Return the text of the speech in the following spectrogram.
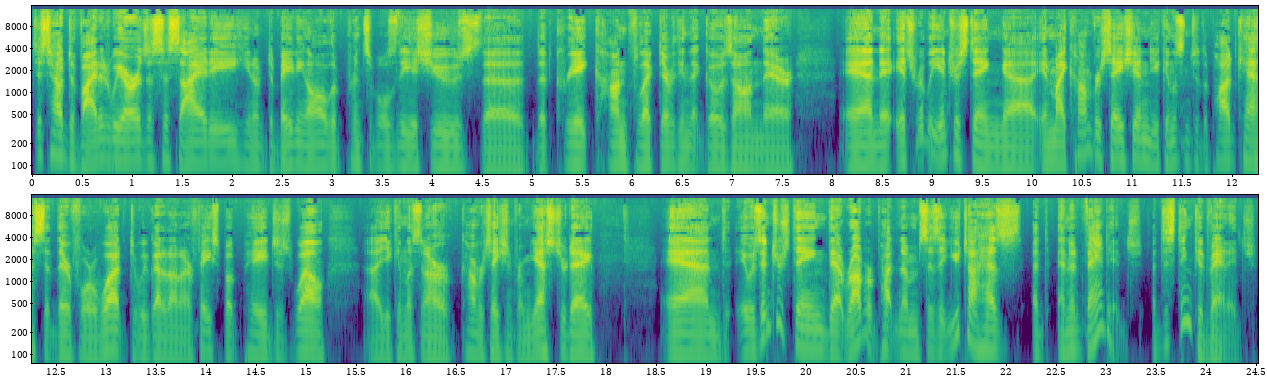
just how divided we are as a society, you know, debating all the principles, the issues that create conflict, everything that goes on there. And it's really interesting. Uh, in my conversation, you can listen to the podcast at Therefore What. We've got it on our Facebook page as well. Uh, you can listen to our conversation from yesterday. And it was interesting that Robert Putnam says that Utah has a, an advantage, a distinct advantage.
